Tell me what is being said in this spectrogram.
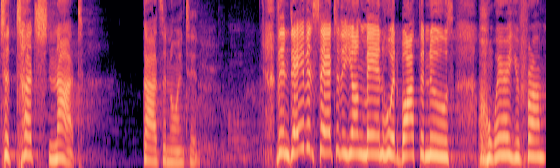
to touch not God's anointed. Then David said to the young man who had bought the news, Where are you from?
